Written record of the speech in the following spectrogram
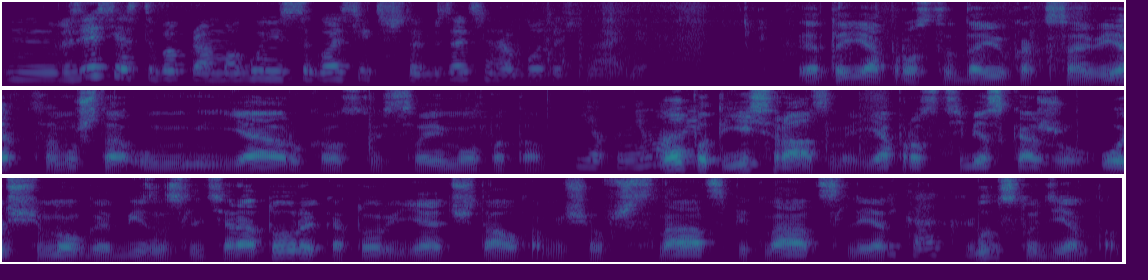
Здесь я с тобой прям могу не согласиться, что обязательно работать в найме. Это я просто даю как совет, потому что я руководствуюсь своим опытом. Я понимаю. Опыт есть разный. Я просто тебе скажу. Очень много бизнес-литературы, которую я читал там еще в 16-15 лет. И как? Был студентом.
